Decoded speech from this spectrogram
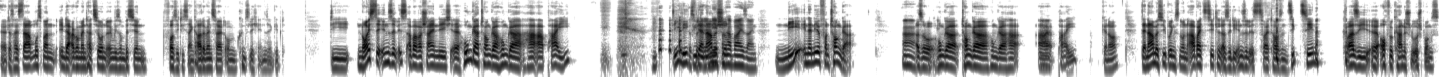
Äh, Das heißt, da muss man in der Argumentation irgendwie so ein bisschen vorsichtig sein, gerade wenn es halt um künstliche Inseln geht. Die neueste Insel ist aber wahrscheinlich äh, Hunga Tonga Hunga Ha'apai. Die liegt, Das wie der Name schon. Hawaii sein. Nee, in der Nähe von Tonga. Ah, Also okay. Hunga, Tonga, Hunga Ha'apai. Genau. Der Name ist übrigens nur ein Arbeitstitel, also die Insel ist 2017 quasi äh, auch vulkanischen Ursprungs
